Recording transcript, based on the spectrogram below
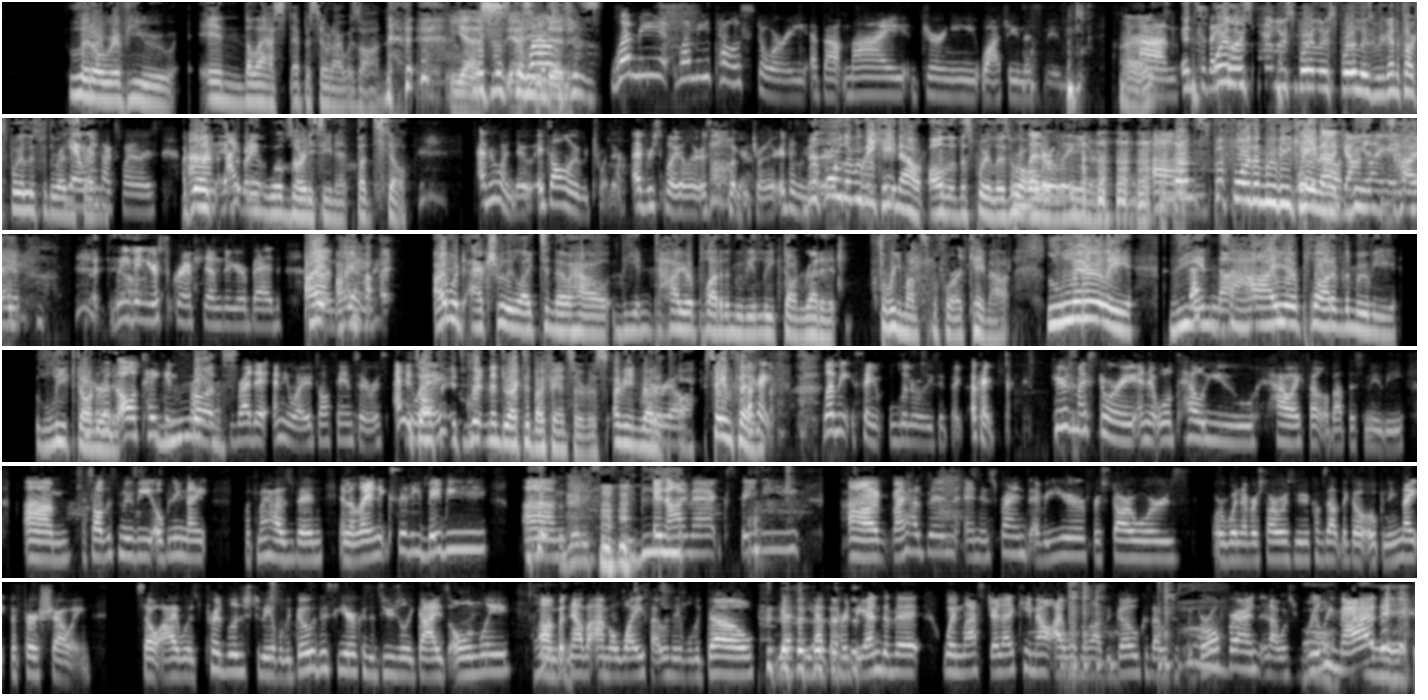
little review in the last episode I was on. Yes, was yes, Well- did. just- let me let me tell a story about my journey watching this movie. All right. Um, and 'cause I feel spoilers, spoilers, spoilers, spoilers. We're gonna talk spoilers for the Rise yeah, of we're gonna talk spoilers. I feel um, like everybody feel- in the world's already seen it, but still. Everyone knew it's all over Twitter. Every spoiler is all over Twitter. It doesn't matter. Before the movie came out, all of the spoilers were Literally. all over the internet. Um, Months before the movie came out, the Boyega. entire leaving your script under your bed. I, Um, I, anyway. I, I would actually like to know how the entire plot of the movie leaked on Reddit three months before it came out. Literally, the That's nuts. entire plot of the movie leaked on Because Reddit. it's all taken Months. from Reddit anyway. It's all fan service. It's all, Anyway, it's written and directed by fan service. I mean Reddit. real. Same thing. okay, let me same literally same thing. Okay, here's my story, and it will tell you how I felt about this movie. Um, I saw this movie opening night with my husband in Atlantic City, baby. Um, Atlantic City, baby. in IMAX, baby. Uh, my husband and his friends every year for Star Wars or whenever Star Wars movie comes out, they go opening night, the first showing. So I was privileged to be able to go this year because it's usually guys only. Um, but now that I'm a wife, I was able to go. Yes, he hasn't heard the end of it. When Last Jedi came out, I wasn't allowed to go because I was just a girlfriend and I was really Oh. mad. Oh.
